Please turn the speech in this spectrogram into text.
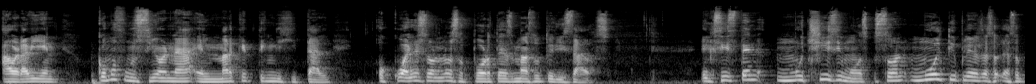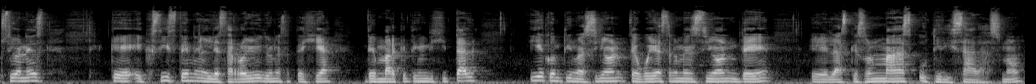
Ahora bien, ¿cómo funciona el marketing digital o cuáles son los soportes más utilizados? Existen muchísimos, son múltiples las, opciones que existen en el desarrollo de una estrategia de marketing digital y a continuación te voy a hacer mención de eh, las que son más utilizadas, ¿no?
